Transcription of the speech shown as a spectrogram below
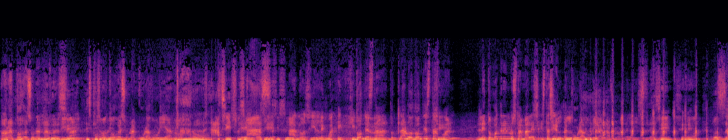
Ahora todo es una narrativa. Sí. Es que es como todo es una curaduría, ¿no? Claro. Ah, sí, ah, sí, sí, sí, sí. Ah, no, sí, el lenguaje hipster, ¿Dónde está? Claro, ¿dónde está Sí. Juan? Le tocó traer los tamales, está haciendo El- una curaduría en la flor Sí, sí. O sea,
